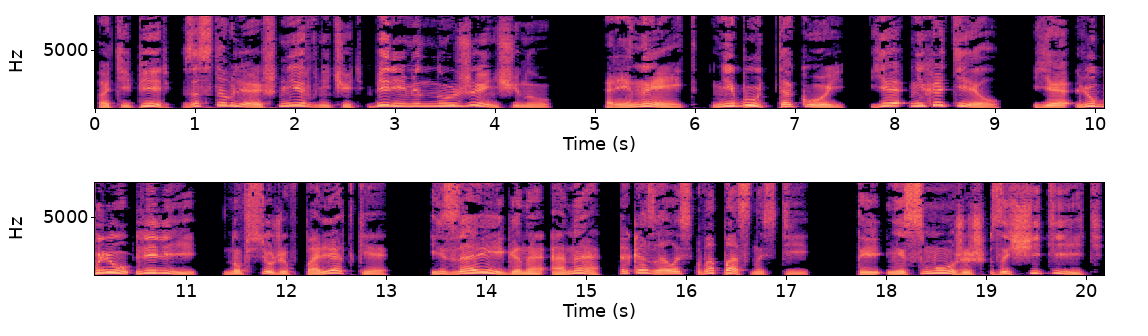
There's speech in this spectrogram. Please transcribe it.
а теперь заставляешь нервничать беременную женщину. Ренейт, не будь такой, я не хотел. Я люблю Лили, но все же в порядке. Из-за Эйгона она оказалась в опасности. Ты не сможешь защитить.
